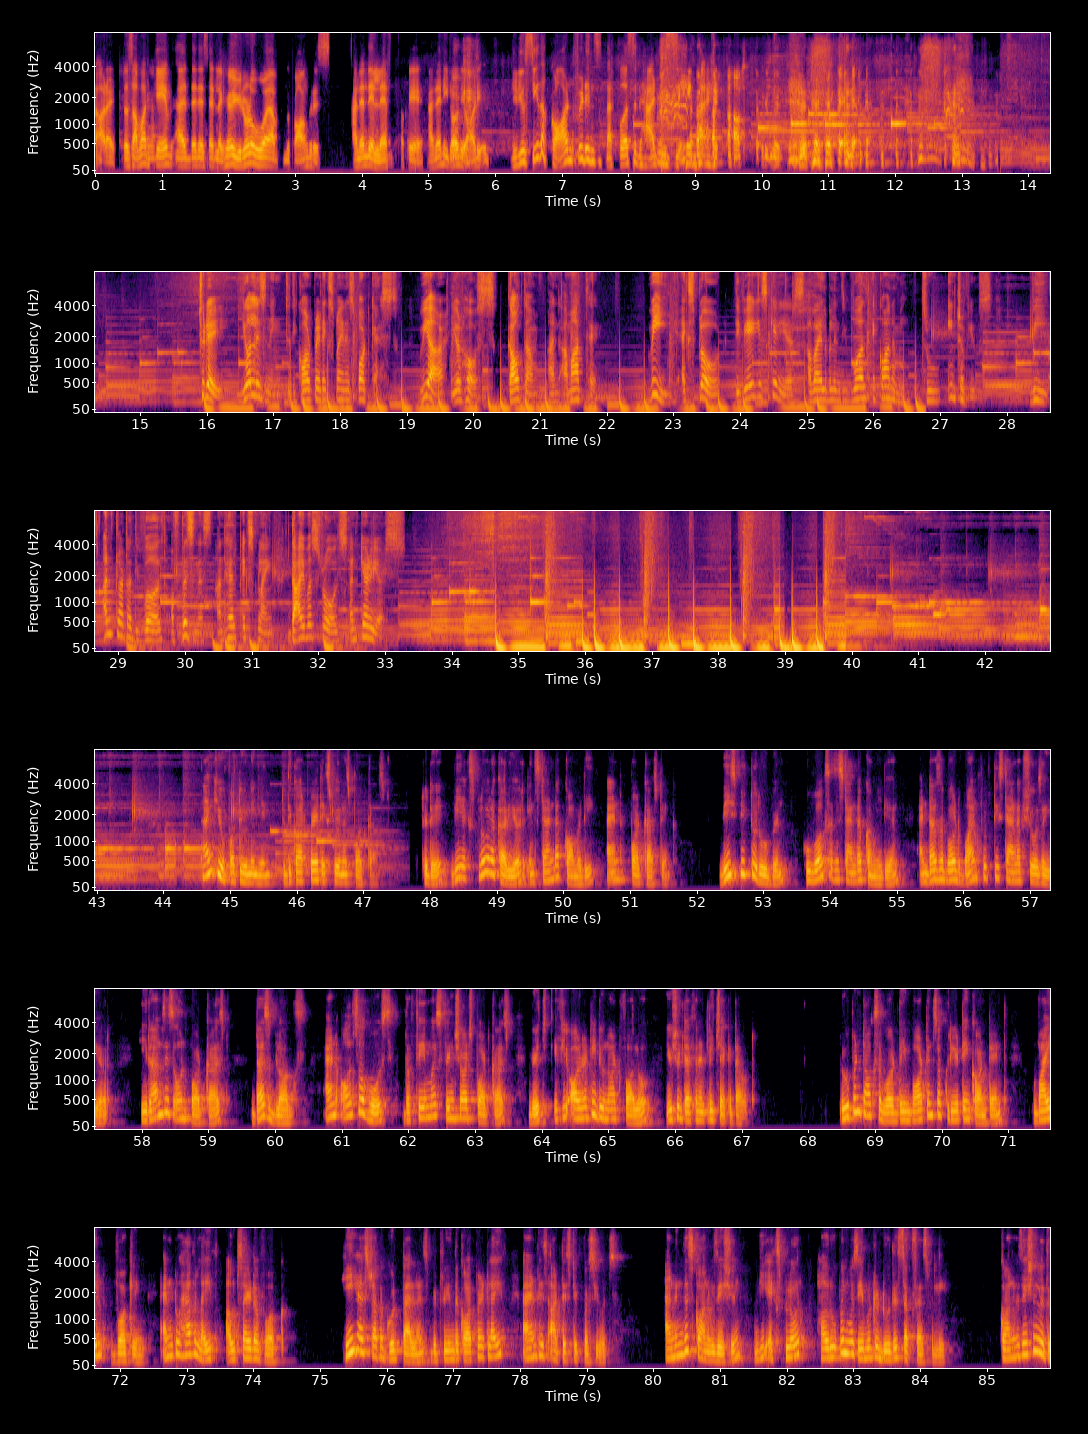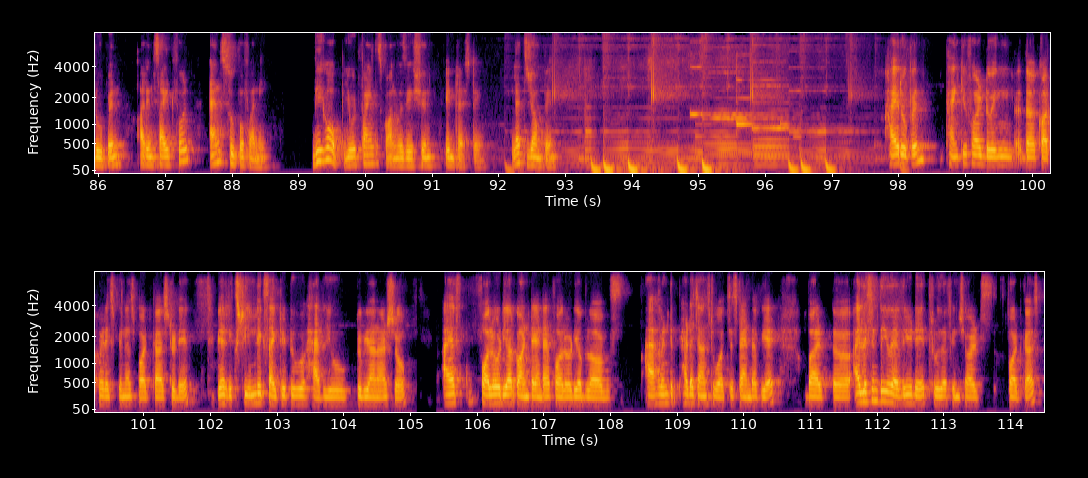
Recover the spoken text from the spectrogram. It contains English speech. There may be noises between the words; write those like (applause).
All right. So someone Yeah. came and then they said like, "Hey, you don't know who I am from the Congress," and then they left. Okay, and then he told the Okay. audience, "Did you see the confidence that person had to say (laughs) that?" Today, you're listening to the Corporate Explainers podcast. We are your hosts, Gowtham and Amartya. We explore the various careers available in the world economy through interviews. We unclutter the world of business and help explain diverse roles and careers. Thank you for tuning in to the Corporate Experience Podcast. Today, we explore a career in stand up comedy and podcasting. We speak to Rupen, who works as a stand up comedian and does about 150 stand up shows a year. He runs his own podcast, does blogs, and also hosts the famous FinShots podcast, which, if you already do not follow, you should definitely check it out. Rupen talks about the importance of creating content while working and to have a life outside of work. He has struck a good balance between the corporate life and his artistic pursuits. And in this conversation, we explore how Rupen was able to do this successfully. Conversations with Rupen are insightful and super funny. We hope you would find this conversation interesting. Let's jump in. Hi, Rupen. Thank you for doing the Corporate Experience podcast today. We are extremely excited to have you to be on our show. I have followed your content, I followed your blogs. I haven't had a chance to watch your stand up yet, but uh, I listen to you every day through the FinShots podcast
